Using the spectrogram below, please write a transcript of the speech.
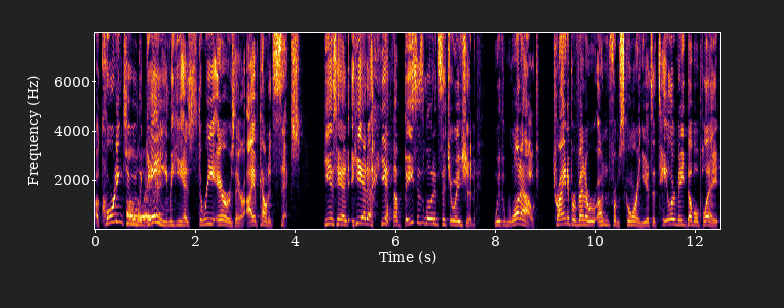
According to oh, the game, he has three errors there. I have counted six. He has had he had a he had a bases loaded situation with one out, trying to prevent a run from scoring. He gets a tailor-made double play,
